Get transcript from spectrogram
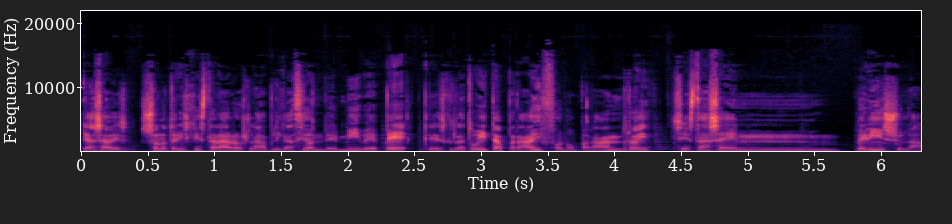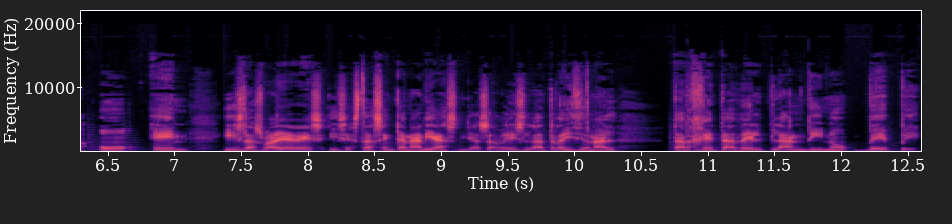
Ya sabéis, solo tenéis que instalaros la aplicación de Mi BP, que es gratuita para iPhone o para Android. Si estás en Península o en Islas Baleares y si estás en Canarias, ya sabéis, la tradicional tarjeta del plan Dino BP.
